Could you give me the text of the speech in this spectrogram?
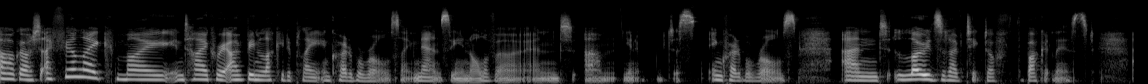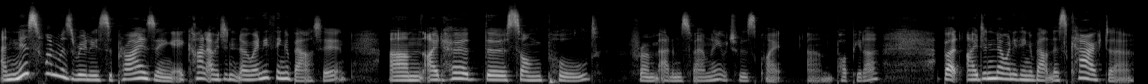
Oh gosh, I feel like my entire career I've been lucky to play incredible roles like Nancy and Oliver, and um, you know just incredible roles, and loads that I've ticked off the bucket list. And this one was really surprising. It kind of I didn't know anything about it. Um, I'd heard the song "Pulled" from Addams Family, which was quite um, popular. But I didn't know anything about this character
